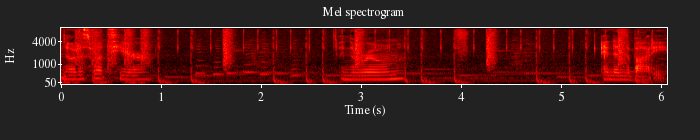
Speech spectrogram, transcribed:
Notice what's here in the room and in the body.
